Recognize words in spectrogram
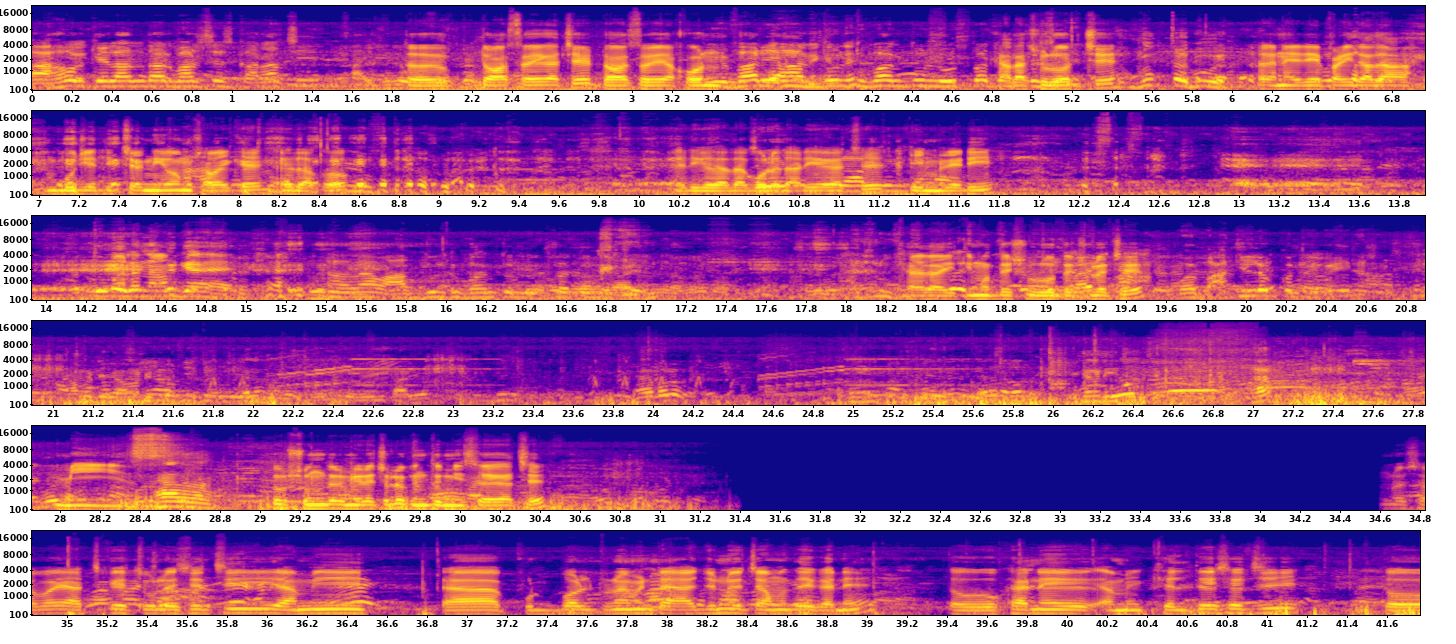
Lahore Qalandar versus Karachi. তো toss হয়ে গেছে টস হয়ে এখন খেলা শুরু হচ্ছে। এখানে রেফারি দাদা বুঝিয়ে দিচ্ছে নিয়ম সবাইকে। এ দেখো। এদিকে দাদা গোলে দাঁড়িয়ে গেছে টিম রেডি খেলা ইতিমধ্যে শুরু হতে চলেছে। বাকি লোক কোথায়? মিস খুব সুন্দর মেরেছিল কিন্তু মিস হয়ে গেছে। আমরা সবাই আজকে চলে এসেছি। আমি ফুটবল টুর্নামেন্টের আয়োজন হয়েছে আমাদের এখানে। তো ওখানে আমি খেলতে এসেছি। তো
